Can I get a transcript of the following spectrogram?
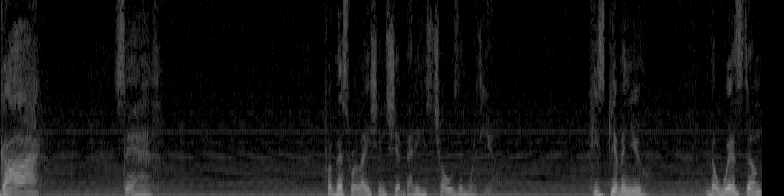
God says, for this relationship that He's chosen with you, He's given you the wisdom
